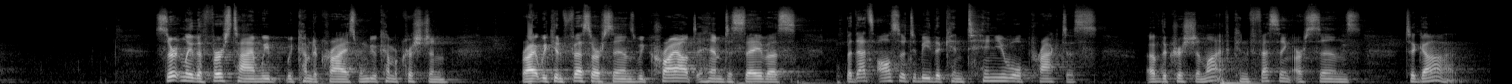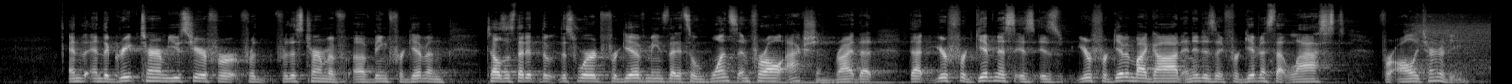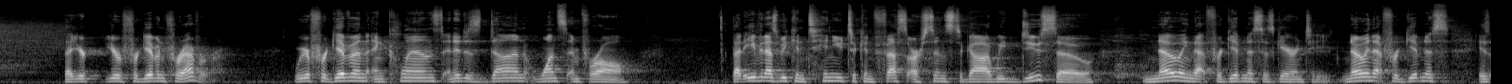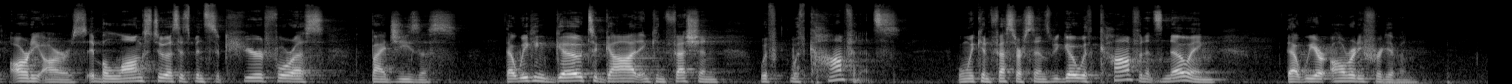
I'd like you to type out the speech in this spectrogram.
Certainly, the first time we, we come to Christ, when we become a Christian, right, we confess our sins, we cry out to Him to save us. But that's also to be the continual practice of the Christian life, confessing our sins to God. And, and the Greek term used here for, for, for this term of, of being forgiven tells us that it, this word forgive means that it's a once and for all action, right? That, that your forgiveness is, is you're forgiven by God and it is a forgiveness that lasts for all eternity. That you're, you're forgiven forever. We are forgiven and cleansed and it is done once and for all. That even as we continue to confess our sins to God, we do so knowing that forgiveness is guaranteed, knowing that forgiveness is already ours. It belongs to us, it's been secured for us by Jesus. That we can go to God in confession with, with confidence. When we confess our sins, we go with confidence knowing that we are already forgiven.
